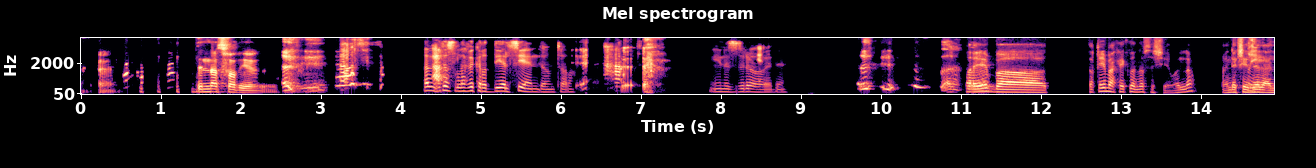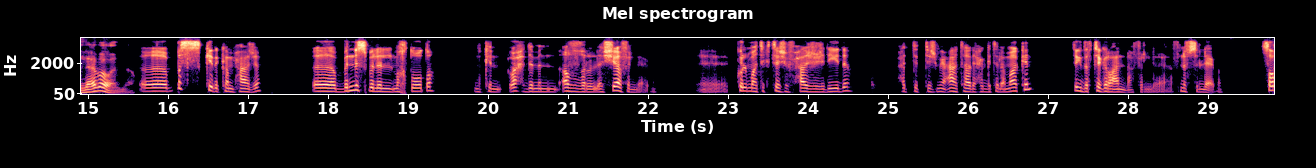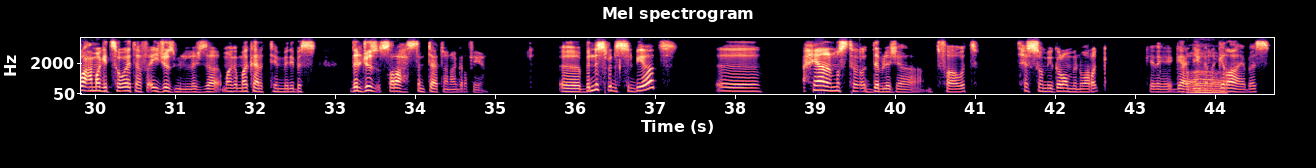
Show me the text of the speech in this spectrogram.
دي الناس فاضية هذه تصلح فكرة DLC عندهم ترى ينزلوها بعدين طيب آه، تقييمك حيكون نفس الشيء ولا؟ عندك شيء زيادة طيب. عن اللعبة ولا؟ أه بس كذا كم حاجة أه بالنسبة للمخطوطة ممكن واحدة من أفضل الأشياء في اللعبة أه كل ما تكتشف حاجة جديدة حتى التجميعات هذه حقت الأماكن تقدر تقرأ عنها في في نفس اللعبة. صراحة ما قد سويتها في أي جزء من الأجزاء ما ما كانت تهمني بس ذا الجزء الصراحه استمتعت وأنا أقرأ فيها. أه بالنسبة للسلبيات أه أحيانا مستوى الدبلجة متفاوت. تحسهم يقرون من ورق كذا قاعد يقرأ آه. قراية بس.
